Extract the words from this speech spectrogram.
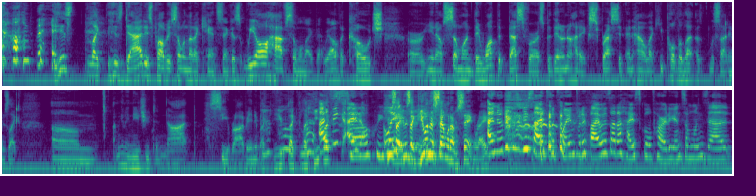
on thick. his like his dad is probably someone that I can't stand because we all have someone like that. We all have a coach or you know someone they want the best for us, but they don't know how to express it and how like he pulled the le- uh, aside and he was like. Um, I'm gonna need you to not see Robbie. And like you, like, like you, I like, think so I know. cliche. he was like, he was like, you understand what I'm saying, right? I know this is besides the point, but if I was at a high school party and someone's dad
